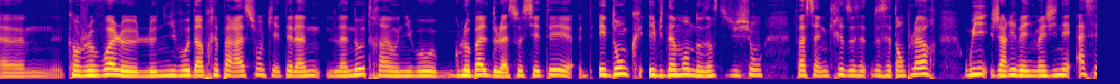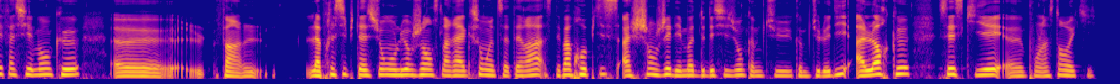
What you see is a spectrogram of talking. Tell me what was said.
Euh, quand je vois le, le niveau d'impréparation qui était la, la nôtre hein, au niveau global de la société et donc évidemment de nos institutions face à une crise de, de cette ampleur, oui, j'arrive à imaginer assez facilement que, euh, enfin, la précipitation, l'urgence, la réaction, etc., ce n'est pas propice à changer les modes de décision comme tu, comme tu le dis, alors que c'est ce qui est euh, pour l'instant requis.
